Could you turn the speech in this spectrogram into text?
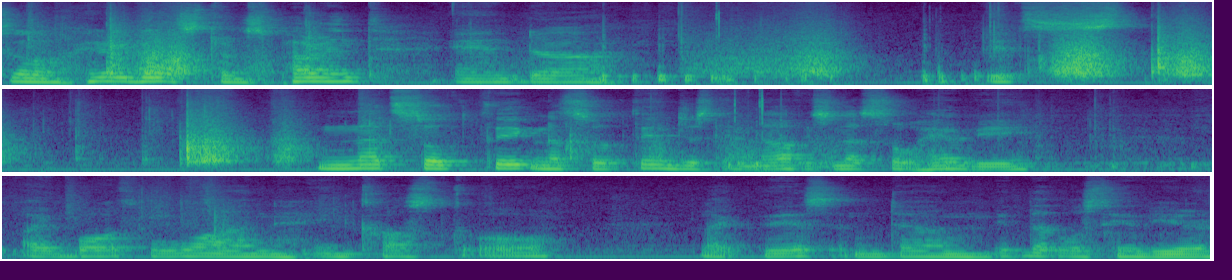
So here it goes transparent and uh, it's not so thick, not so thin, just enough. It's not so heavy. I bought one in Costco like this and um, it, that was heavier.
